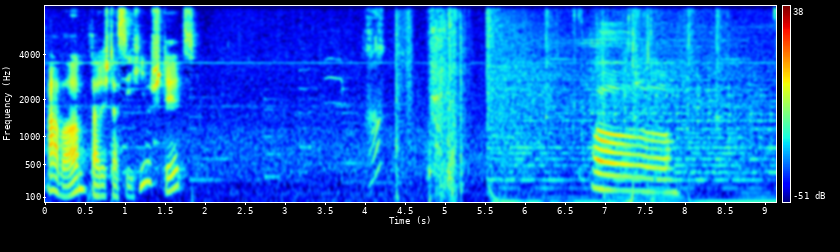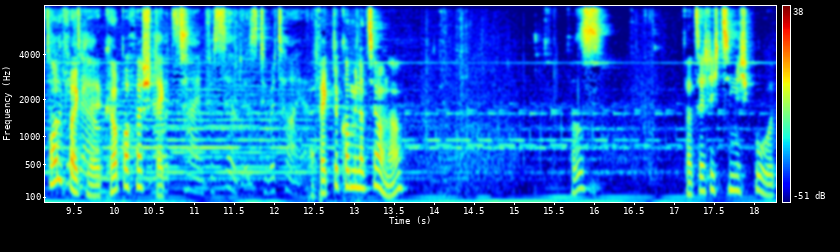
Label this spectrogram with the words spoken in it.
Aber dadurch, dass sie hier steht. Oh. Unfallkill, Körper versteckt. Perfekte Kombination, ne? Das ist tatsächlich ziemlich gut.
